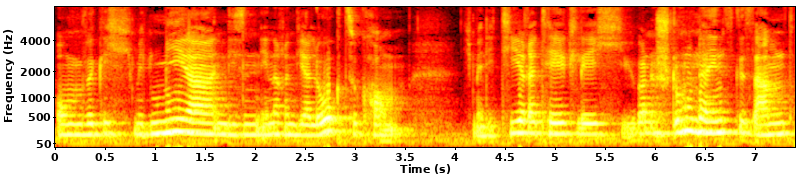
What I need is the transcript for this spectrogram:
um wirklich mit mir in diesen inneren Dialog zu kommen. Ich meditiere täglich über eine Stunde insgesamt.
